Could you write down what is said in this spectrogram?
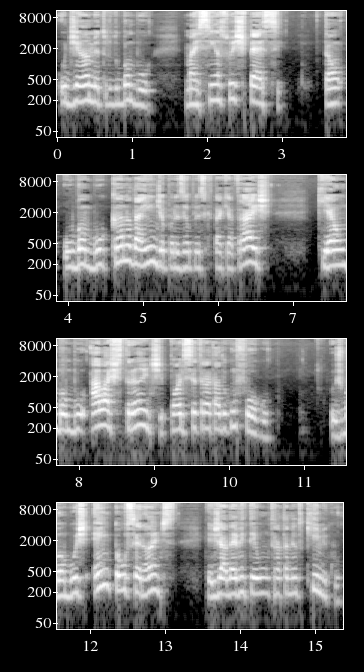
o diâmetro do bambu, mas sim a sua espécie. Então, o bambu cana da Índia, por exemplo, esse que está aqui atrás, que é um bambu alastrante, pode ser tratado com fogo. Os bambus entoucerantes, eles já devem ter um tratamento químico.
